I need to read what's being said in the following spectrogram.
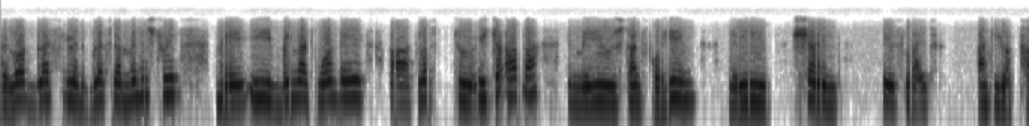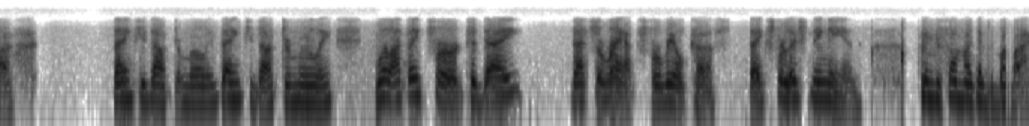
the Lord bless you and bless your ministry. May He bring us one day uh, close to each other. And may you stand for Him. May He shine His light unto your path. Thank you, Dr. Mully. Thank you, Dr. Mully. Well, I think for today, that's a wrap for Real Cuff. Thanks for listening in. Thank you so much, and bye bye.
